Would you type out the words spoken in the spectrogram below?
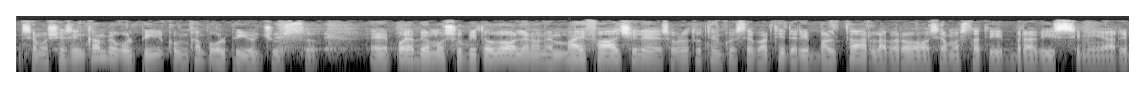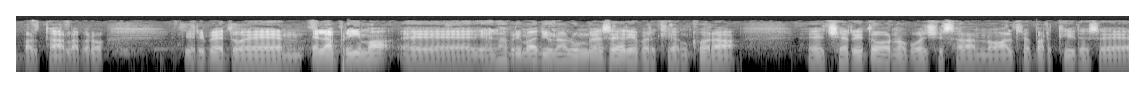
siamo, scesi in campo col, in campo col piglio giusto e poi abbiamo subito gol e non è mai facile, soprattutto in queste partite, ribaltarla, però siamo stati bravissimi a ribaltarla, però ti ripeto è, è, la, prima, è, è la prima di una lunga serie perché ancora eh, c'è il ritorno, poi ci saranno altre partite se,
